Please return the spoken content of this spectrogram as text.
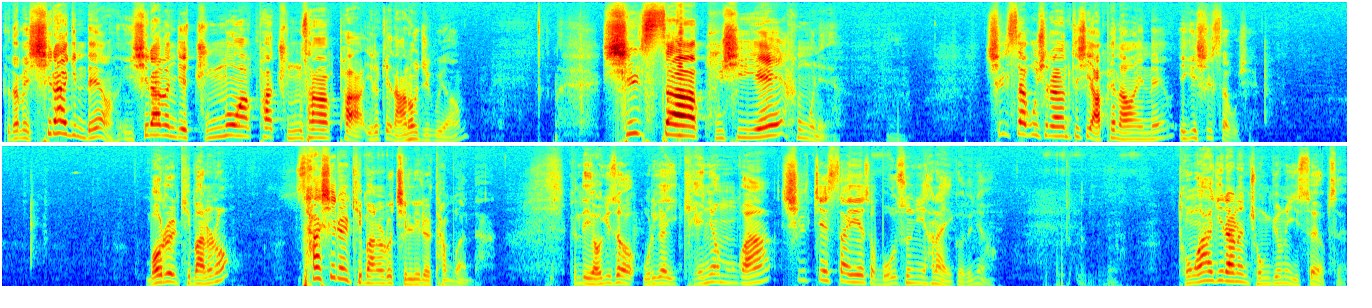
그 다음에 실학인데요. 이 실학은 이제 중농학파, 중상학파 이렇게 나눠지고요. 실사구시의 학문이에요. 실사구시라는 뜻이 앞에 나와 있네요. 이게 실사구시예요. 뭐를 기반으로? 사실을 기반으로 진리를 탐구한다. 근데 여기서 우리가 이 개념과 실제 사이에서 모순이 하나 있거든요. 동학이라는 종교는 있어요, 없어요?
